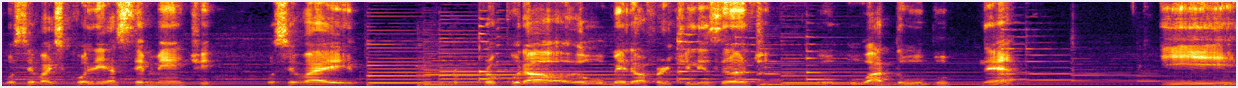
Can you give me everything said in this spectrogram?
você vai escolher a semente, você vai procurar o melhor fertilizante, o, o adubo, né? E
